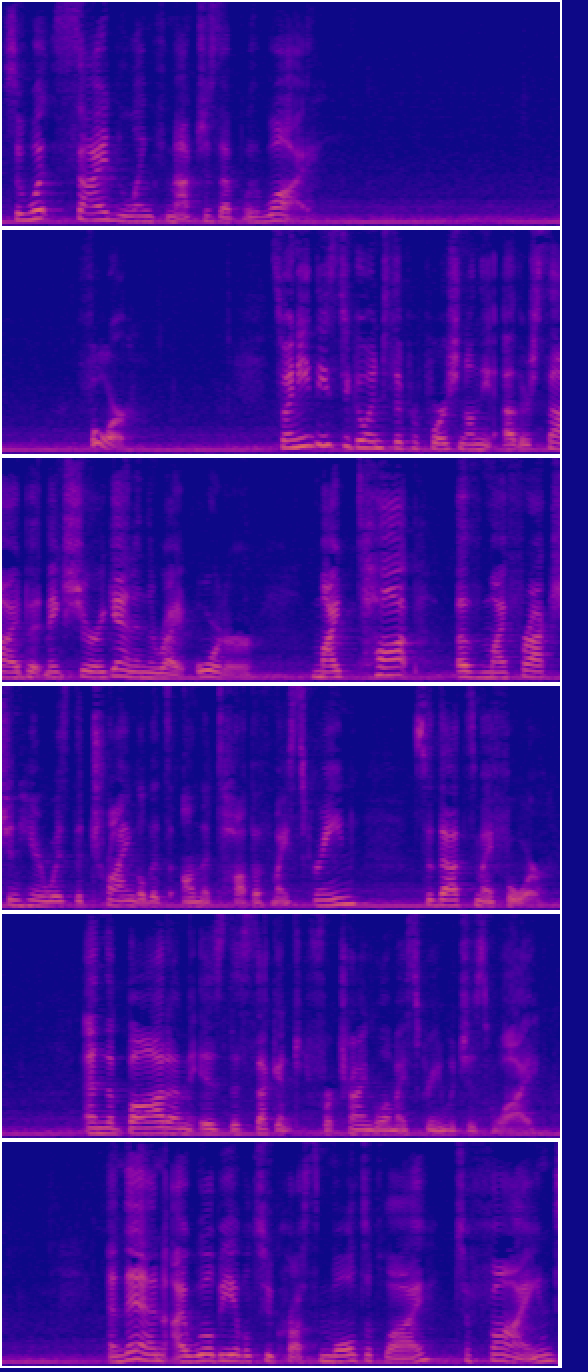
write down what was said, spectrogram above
So what side length matches up with y? 4. So I need these to go into the proportion on the other side, but make sure, again, in the right order. My top of my fraction here was the triangle that's on the top of my screen, so that's my 4. And the bottom is the second triangle on my screen, which is y. And then I will be able to cross multiply to find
